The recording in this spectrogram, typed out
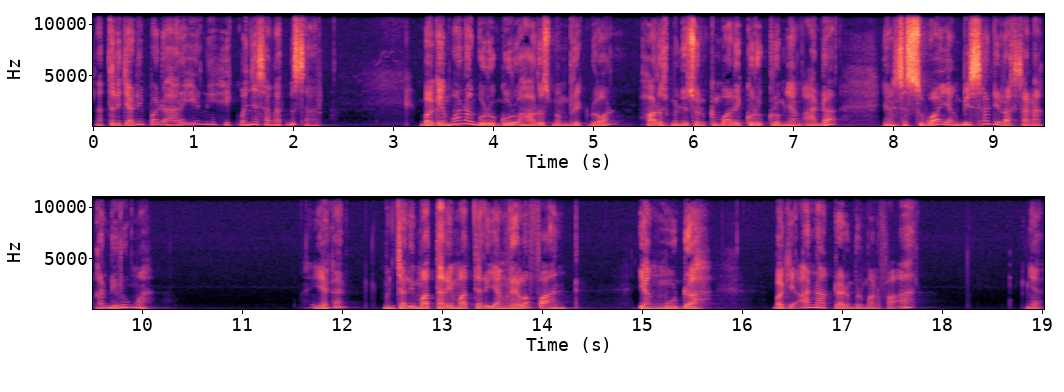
Nah, terjadi pada hari ini hikmahnya sangat besar. Bagaimana guru-guru harus membreakdown, harus menyusun kembali kurikulum yang ada yang sesuai yang bisa dilaksanakan di rumah. Ya kan? Mencari materi-materi yang relevan, yang mudah bagi anak dan bermanfaat. Ya.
